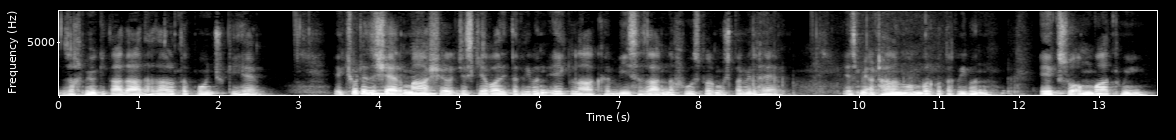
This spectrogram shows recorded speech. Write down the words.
زخمیوں کی تعداد ہزاروں تک پہنچ چکی ہے۔ ایک چھوٹے سے شہر معاشر، جس کی آبادی تقریباً ایک لاکھ بیس ہزار نفوس پر مشتمل ہے، اس میں اٹھارہ نومبر کو تقریباً ایک سو اموات ہوئیں۔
